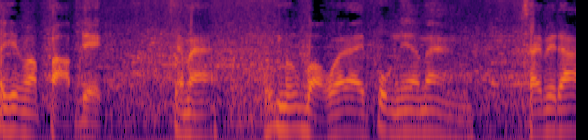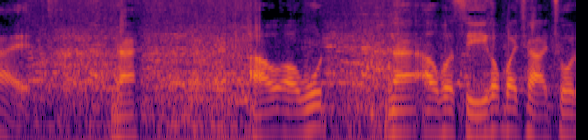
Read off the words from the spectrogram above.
ไม่ใช่มาปราบเด็กใช่ไหมมึงบอกว่าไอ้พวกนี้แม่งใช้ไม่ได้นะเอาอาวุธนะเอาภาษีของประชาชน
